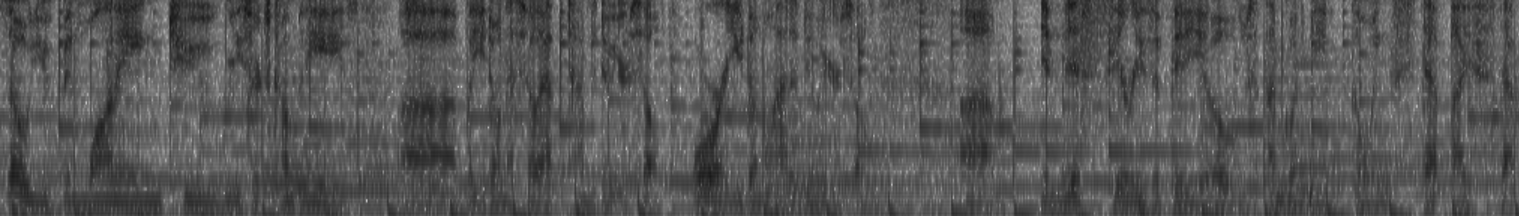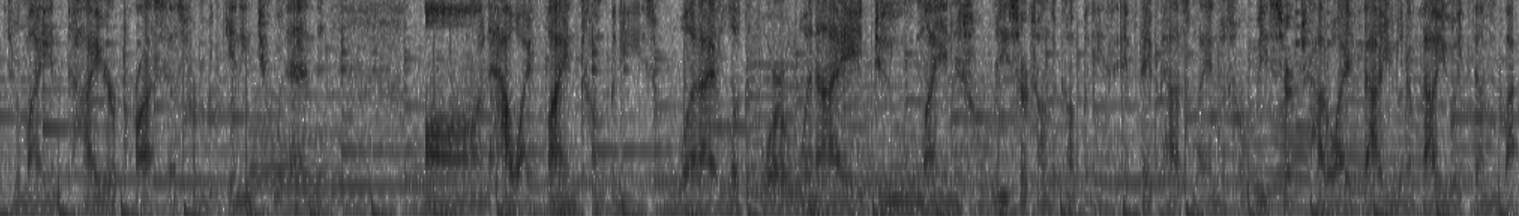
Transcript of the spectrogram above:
So you've been wanting to research companies, uh, but you don't necessarily have the time to do it yourself, or you don't know how to do it yourself. Um, in this series of videos, I'm going to be going step by step through my entire process from beginning to end on how I find companies, what I look for when I do my initial research on the companies. If they pass my initial research, how do I value and evaluate them by,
